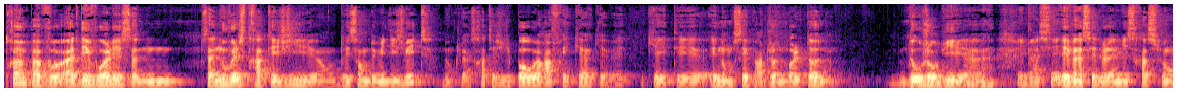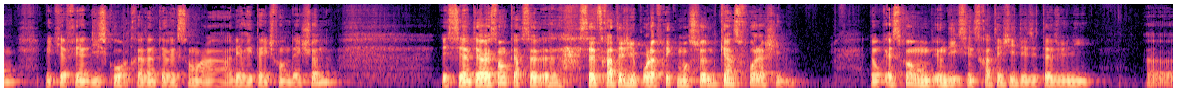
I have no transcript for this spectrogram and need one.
Trump a, dévoilé sa, nouvelle stratégie en décembre 2018, donc la stratégie Power Africa qui, avait, qui a été énoncée par John Bolton, d'aujourd'hui euh, évincé. de l'administration, mais qui a fait un discours très intéressant à l'Heritage Foundation. Et c'est intéressant car cette stratégie pour l'Afrique mentionne 15 fois la Chine. Donc est-ce qu'on dit que c'est une stratégie des États-Unis euh,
